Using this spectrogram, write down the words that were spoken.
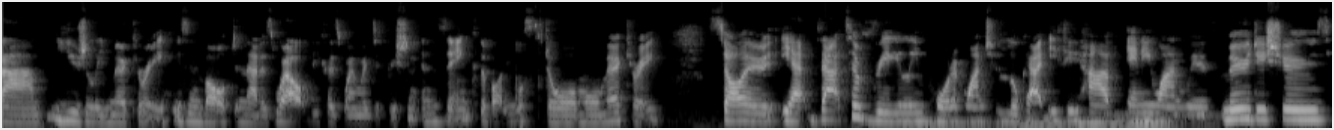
um, usually mercury is involved in that as well, because when we're deficient in zinc, the body will store more mercury. So, yeah, that's a really important one to look at if you have anyone with mood issues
